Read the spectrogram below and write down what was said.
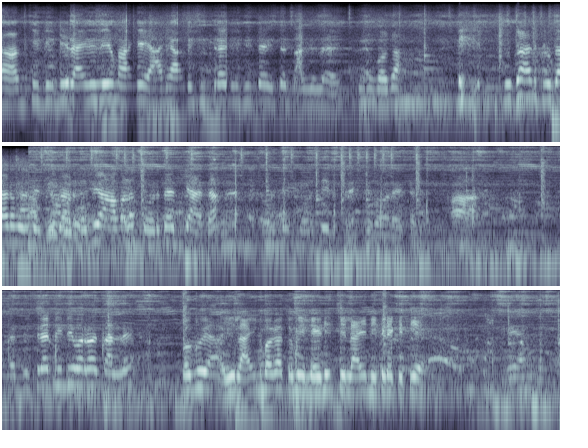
आमची दिंडी राहिलेली मागे आणि आम्ही दुसऱ्या दिंडीच्या इथे चाललेलो आहे. तुम्ही बघा. जुगाड जुगाड बोलते जुगाड. म्हणजे आम्हाला सोडतायत की आता? सोडतील सोडतील हा. तर दुसऱ्या दिंडी बरोबर चाललंय. बघूया. ही लाईन बघा तुम्ही. लेडीजची लाईन इकडे किती आहे?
